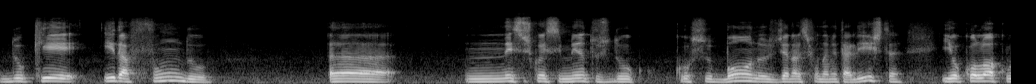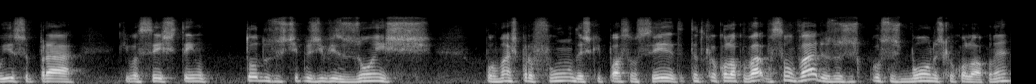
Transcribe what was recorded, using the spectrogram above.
do que ir a fundo uh, nesses conhecimentos do curso bônus de análise fundamentalista, e eu coloco isso para que vocês tenham todos os tipos de visões por mais profundas que possam ser, tanto que eu coloco, são vários os cursos bônus que eu coloco, né?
